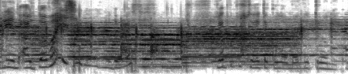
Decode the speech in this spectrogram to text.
Блін, а давай серйозно, давай серйозно. Я буду стояти коло магнетроніку.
